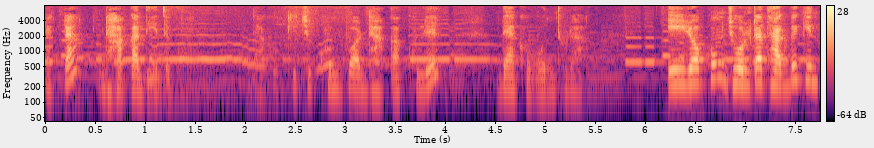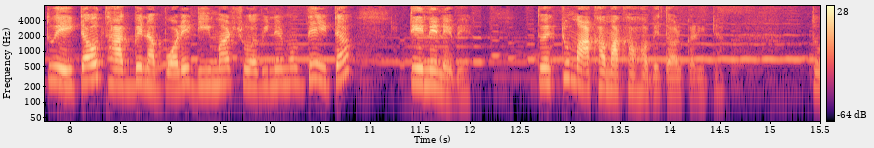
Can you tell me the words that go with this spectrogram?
একটা ঢাকা দিয়ে দেব। দেখো, কিছুক্ষণ পর ঢাকা খুলে দেখো বন্ধুরা এই রকম ঝোলটা থাকবে কিন্তু এইটাও থাকবে না। পরে ডিম আর সোয়াবিনের মধ্যে এটা টেনে নেবে। তো একটু মাখা মাখা হবে তরকারিটা। তো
